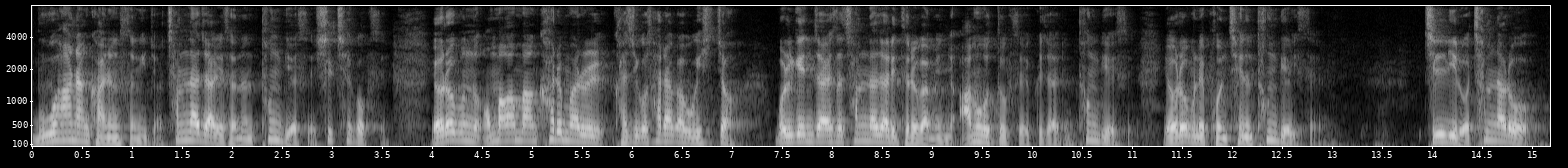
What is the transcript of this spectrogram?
무한한 가능성이죠. 참나 자리에서는 텅 비었어요. 실체가 없어요. 여러분 어마어마한 카르마를 가지고 살아가고 계시죠? 몰겐자에서 참나 자리 들어가면요. 아무것도 없어요. 그 자리는 텅 비어 있어요. 여러분의 본체는 텅 비어 있어요. 진리로 참나로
